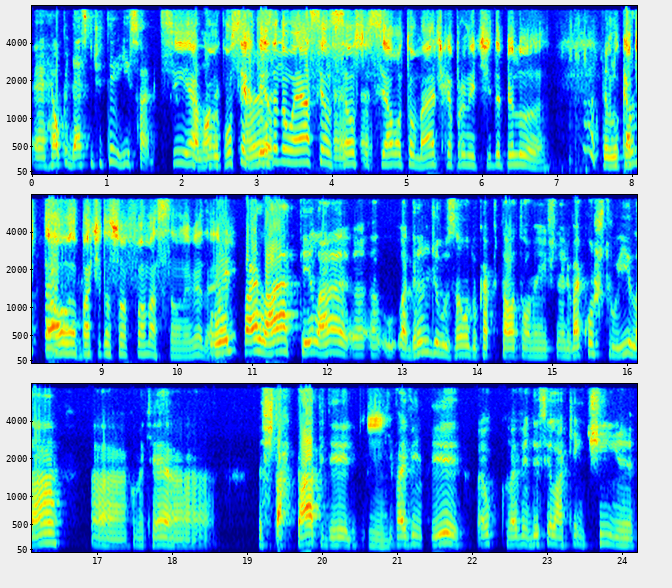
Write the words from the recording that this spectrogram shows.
é, help desk de TI, sabe? Sim, é, com, com certeza não é a ascensão é, é, social automática prometida pelo, ah, pelo, pelo capital a partir da sua formação, não é verdade? Ou ele vai lá ter lá a, a, a grande ilusão do capital atualmente, né? Ele vai construir lá a, como é que é a a startup dele, hum. que vai vender, vai, vai, vender, sei lá, quentinha,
